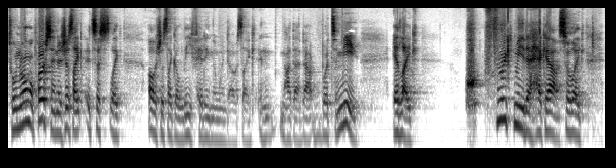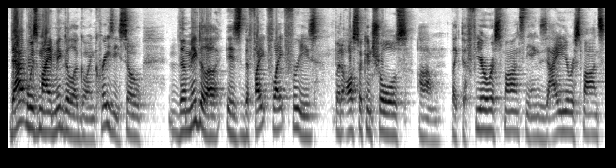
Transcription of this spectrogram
to a normal person, it's just like, it's just like, oh, it's just like a leaf hitting the window. It's like, and not that bad. But to me, it like freaked me the heck out. So like that was my amygdala going crazy. So the amygdala is the fight, flight, freeze, but it also controls um, like the fear response, the anxiety response,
